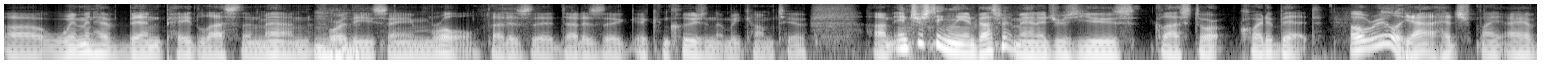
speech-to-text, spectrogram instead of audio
uh, women have been paid less than men for Mm-hmm. the same role. That is the, that is a, a conclusion that we come to. Um, interestingly, investment managers use Glassdoor quite a bit. Oh, really? Yeah, hedge. I, I have.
